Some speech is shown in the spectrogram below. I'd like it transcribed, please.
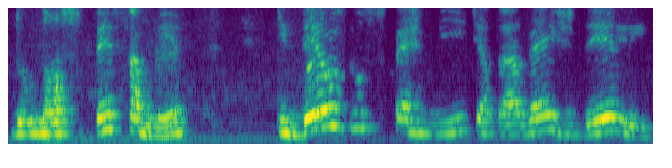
do nosso pensamento, que Deus nos permite, através dele,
